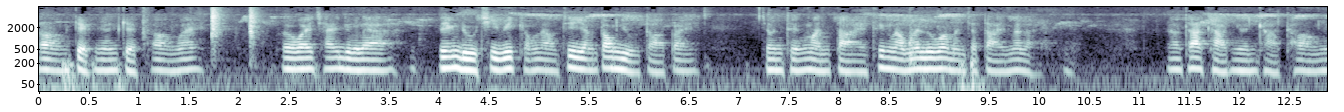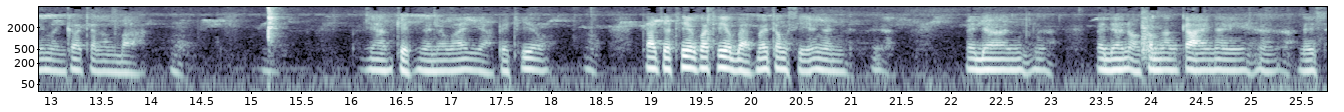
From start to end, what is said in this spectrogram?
ทอง เก็บเงินเก็บทองไว้ เพื่อไว้ใช้ดูแลเลี้ยงดูชีวิตของเราที่ยังต้องอยู่ต่อไป จนถึงวันตาย ซึ่งเราไม่รู้ว่ามันจะตายเมื่อไหร่ แล้วถ้าขาดเงินขาดทองนี่มันก็จะลำบากพยายามเก็บเงินเอาไว้อย่าไปเที่ยว ถ้าจะเที่ยวก็เที่ยวแบบไม่ต้องเสียเงิน ไปเดิน ไปเดินออกกำลังกายในในส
